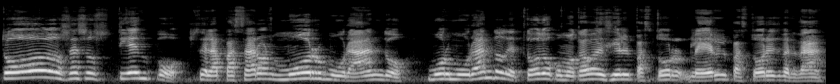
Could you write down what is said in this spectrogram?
todos esos tiempos se la pasaron murmurando, murmurando de todo, como acaba de decir el pastor, leer el pastor es verdad.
